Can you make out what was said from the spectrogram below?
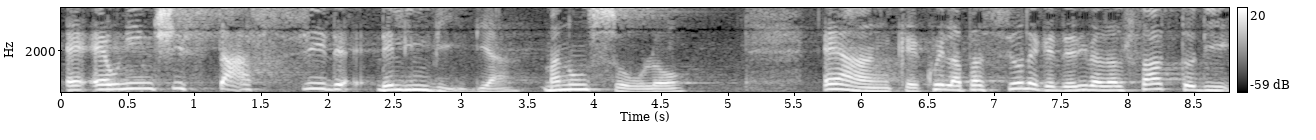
è, è un incistarsi de, dell'invidia, ma non solo. È anche quella passione che deriva dal fatto di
